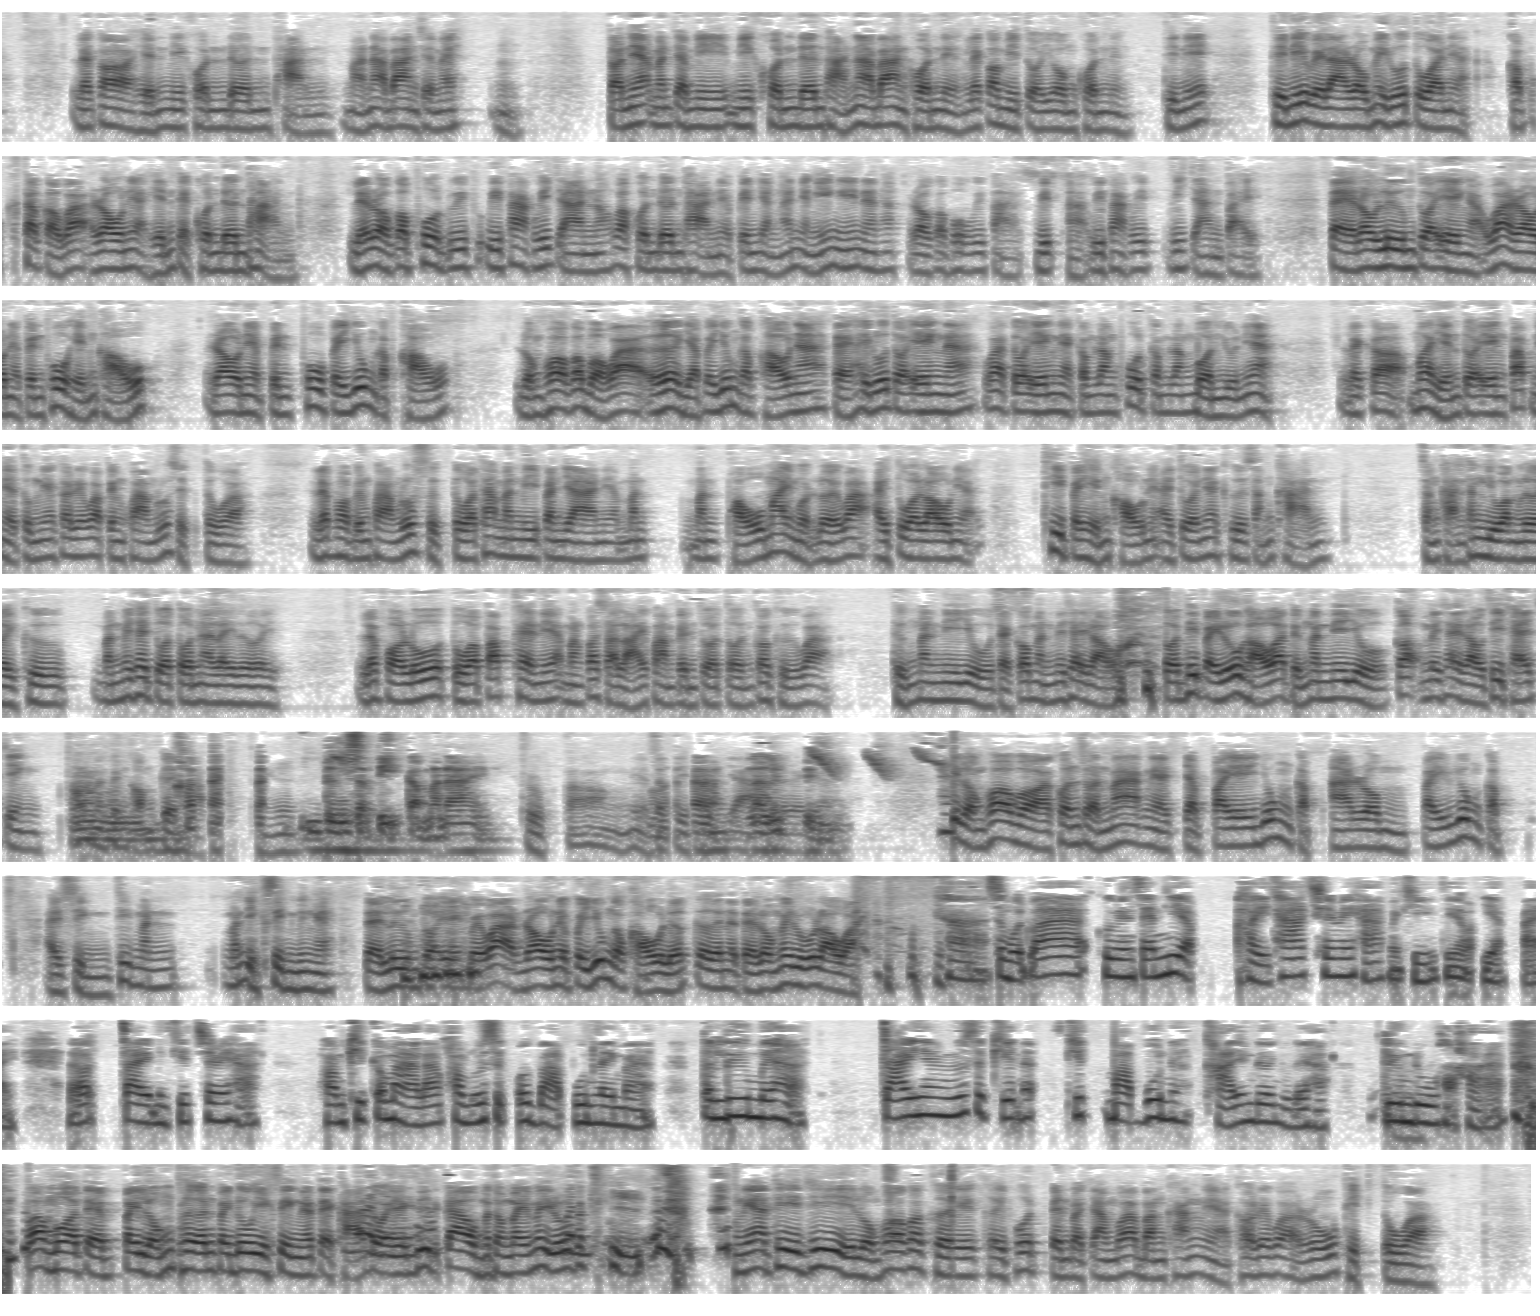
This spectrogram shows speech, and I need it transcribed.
แล้วก็เห็นมีคนเดินผ่านมาหน้าบ้านใช่ไหมอืมตอนเนี้ยมันจะมีมีคนเดินผ่านหน้าบ้านคนหนึ่ง แล้วก็มีตัวโยมคนหนึ่ง ทีนี้ทีนี้เวลาเราไม่รู้ตัวเนี่ยก็เท่ากับว่าเราเนี่ยเห็นแต่คนเดินผ่าน แล้วเราก็พูดวิพากษ์วิจารณ์เนาะว่าคนเดินผ่านเนี่ยเป็นอย่างนั้นอย่างนี้นี้นะฮะเราก็พูดวิพากษ์วิพากษ์วิจารณ์ไป แต่เราลืมตัวเองอะว่าเราเนี่ยเป็นผู้เห็นเขา เราเนี่ยเป็นผู้ไปยุ่งกับเขา หลวงพ่อก็บอกว่าเอออย่าไปยุ่งกับเขานะ แต่ให้รู้ตัวเองนะ ว่าตัวเองเนี่ยกำลังพูดกำลังบ่นอยู่เนี่ย แล้วก็เมื่อเห็นตัวเองปั๊บเนี่ยตรงนี้เขาเรียกว่าเป็นความรู้สึกตัว แล้วพอเป็นความรู้สึกตัวถ้ามันมีปัญญาเนี่ยมันมันเผาไหม้หมดเลยว่าไอ้ตัวเราเนี่ย ที่ไปเห็นเขาเนี่ยไอ้ตัวเนี้ยคือสังขารสังขารทั้งยวงเลย คือมันไม่ใช่ตัวตนอะไรเลย แล้วพอรู้ตัวปั๊บแค่เนี้ยมันก็สลายความเป็นตัวตนก็คือว่าถึงมันมีอยู่แต่ก็มันไม่ใช่เรา ตัวที่ไปรู้เขาว่าถึงมันมีอยู่ ก็ไม่ใช่เราที่แท้จริงเพราะมันเป็นของเกิดเข้าดับใจดึงสติกลับมาได้ ถูกต้องเนี่ยสติปัญญาระลึกเลยถึงที่หลวงพ่อบอกว่าคนส่วนมากเนี่ยจะไปยุ่งกับอารมณ์ ไปยุ่งกับไอ้สิ่งที่มัน มันอีกสิ่งหนึ่งไง แต่ลืมตัวเองไปว่าเราเนี่ยไปยุ่งกับเขาเหลือเกินแต่เราไม่รู้เราอะ ค่ะ สมมติว่าคุณวินเซนเหยียบหอยทากใช่ไหมคะเมื่อกี้ที่เหยียบไป แล้วใจมันคิดใช่ไหมคะ ความคิดก็มาแล้ว ความรู้สึกโอ้ยบาปบุญอะไรมา แต่ลืมเลยค่ะ ใจยังรู้สึกคิดนะคิดบาปบุญขายังเดินอยู่เลยค่ะ ลืมดูค่ะขาว่ามัวแต่ไปหลงเพลินไปดูอีกสิ่งนะแต่ขาตัวเองที่ก้าวมันทำไมไม่รู้สักทีตรงเนี้ยที่ที่หลวงพ่อก็เคยเคยพูดเป็นประจำว่าบางครั้งเนี่ยเขาเรียกว่ารู้ผิดตัว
